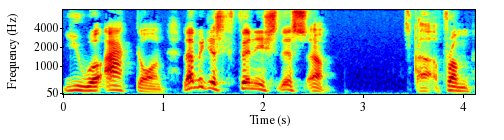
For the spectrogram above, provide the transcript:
you will act on. Let me just finish this up. Uh, from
